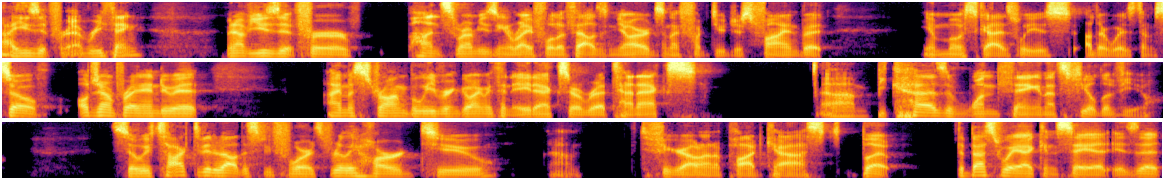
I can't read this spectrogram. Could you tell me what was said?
I use it for everything. I mean, I've used it for hunts where I'm using a rifle at a thousand yards, and I do just fine. But you know, most guys will use other wisdom. So I'll jump right into it. I'm a strong believer in going with an 8x over a 10x um, because of one thing, and that's field of view. So we've talked a bit about this before. It's really hard to um, to figure out on a podcast, but the best way I can say it is that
